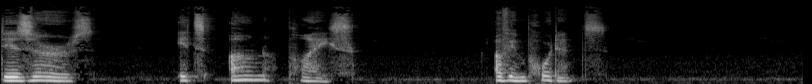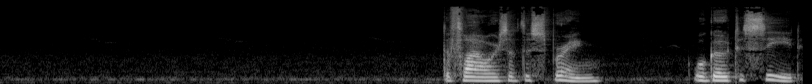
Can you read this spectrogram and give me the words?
deserves its own place of importance. The flowers of the spring will go to seed.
